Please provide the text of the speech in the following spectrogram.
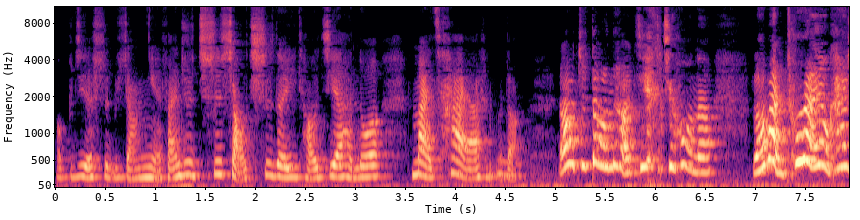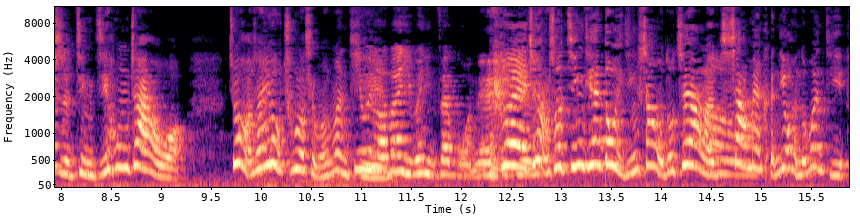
我不记得是不是这样念，反正就是吃小吃的一条街，很多卖菜啊什么的。然后就到了那条街之后呢，老板突然又开始紧急轰炸我。就好像又出了什么问题，因为老板以为你在国内，对，就想说今天都已经上午都这样了，下面肯定有很多问题，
